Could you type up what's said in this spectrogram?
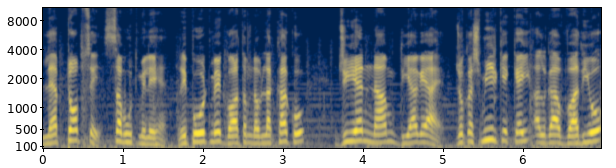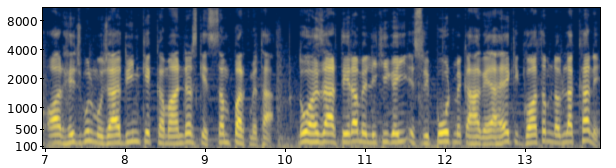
लैपटॉप से सबूत मिले हैं। रिपोर्ट में गौतम नवलखा को जीएन नाम दिया गया है, जो कश्मीर के कई अलगाववादियों और हिजबुल मुजाहिदीन के कमांडर्स के संपर्क में था। 2013 में लिखी गई इस रिपोर्ट में कहा गया है कि गौतम नवलखा ने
